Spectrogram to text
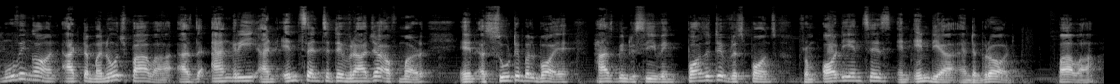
Moving on, actor Manoj Pahwa as the angry and insensitive Raja of Marh in A Suitable Boy has been receiving positive response from audiences in India and abroad. Pahwa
